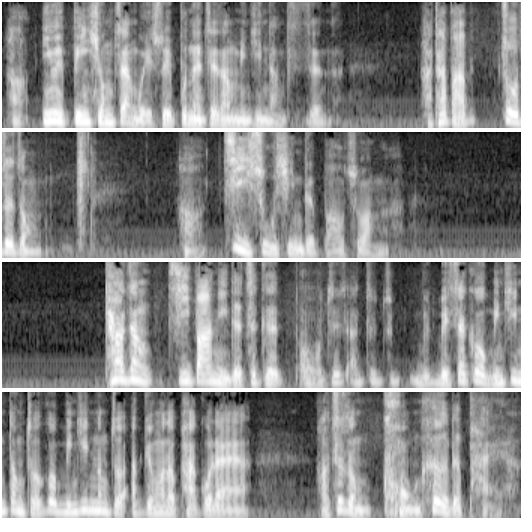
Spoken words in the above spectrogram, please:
好，因为兵凶战危，所以不能再让民进党执政了。好，他把做这种好技术性的包装啊，他要让激发你的这个哦，这啊，这这没事，给我民进动作，给我民进动作，阿公都爬过来啊，好，这种恐吓的牌啊，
